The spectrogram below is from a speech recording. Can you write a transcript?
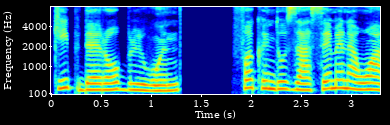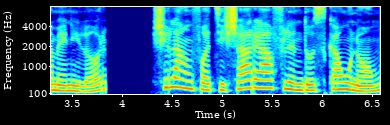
chip de rob luând, făcându-se asemenea oamenilor, și la înfățișare aflându-se ca un om,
